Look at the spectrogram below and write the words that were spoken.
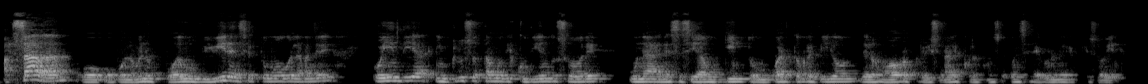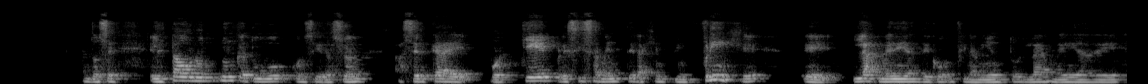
pasada, o, por lo menos podemos vivir en cierto modo con la pandemia, hoy en día incluso estamos discutiendo sobre una necesidad, un quinto, un cuarto retiro de los ahorros previsionales con las consecuencias económicas que eso viene. Entonces, el Estado nunca tuvo consideración acerca de por qué precisamente la gente infringe eh, las medidas de confinamiento, las medidas de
